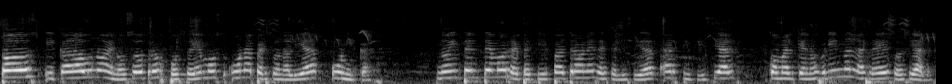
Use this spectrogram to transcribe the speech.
Todos y cada uno de nosotros poseemos una personalidad única. No intentemos repetir patrones de felicidad artificial como el que nos brindan las redes sociales.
